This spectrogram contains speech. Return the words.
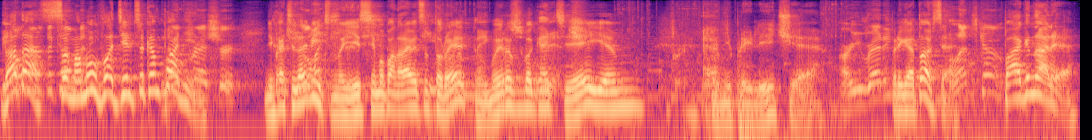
Да-да, самому владельцу компании. Не хочу давить, но если ему понравится турель, то мы разбогатеем. Это неприличие. Приготовься. Погнали!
